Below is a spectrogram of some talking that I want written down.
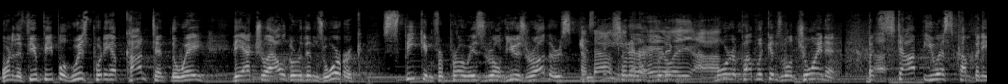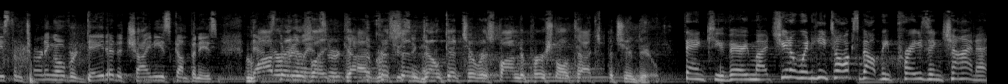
one of the few people who is putting up content the way the actual algorithms work, speaking for pro-Israel views or others, is Ambassador me. Haley, um, more Republicans will join it. But uh, stop U.S. companies from turning over data to Chinese companies. That's moderators the real answer. like uh, Kristen don't get to respond to personal attacks, but you do. Thank you very much. You know, when he talks about me praising China,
